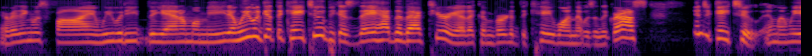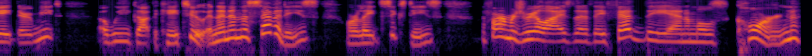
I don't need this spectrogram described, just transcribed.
Everything was fine. We would eat the animal meat and we would get the k2 because they had the bacteria that converted the k1 that was in the grass into k2 and when we ate their meat uh, we got the k2 and then in the 70s or late 60s the farmers realized that if they fed the animals corn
